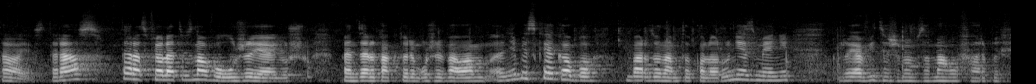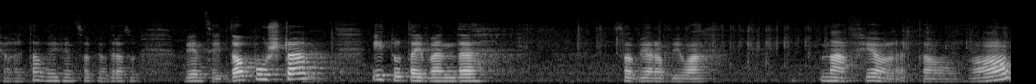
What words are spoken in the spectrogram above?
To jest raz. Teraz fioletu znowu użyję już pędzelka, którym używałam niebieskiego, bo bardzo nam to koloru nie zmieni. Że ja widzę, że mam za mało farby fioletowej, więc sobie od razu więcej dopuszczę. I tutaj będę sobie robiła na fioletowo.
